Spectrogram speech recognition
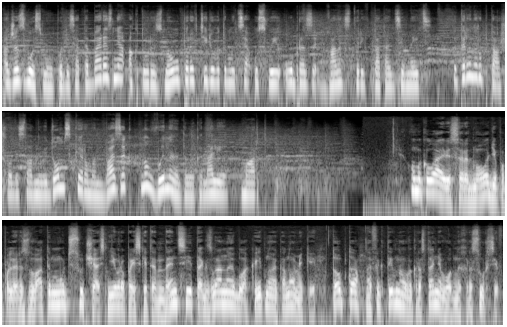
Адже з 8 по 10 березня актори знову перевтілюватимуться у свої образи гангстерів та танцівниць. Катерина Рупташ, Владислав Невідомський, Роман Базик. Новини на телеканалі Март. У Миколаєві серед молоді популяризуватимуть сучасні європейські тенденції так званої блакитної економіки, тобто ефективного використання водних ресурсів.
